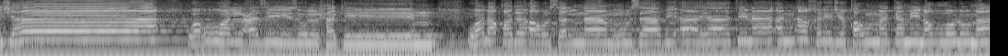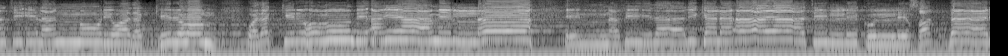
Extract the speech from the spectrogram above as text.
يشاء. وهو العزيز الحكيم. ولقد أرسلنا موسى بآياتنا أن أخرج قومك من الظلمات إلى النور وذكرهم وذكرهم بأيام الله. إن في ذلك لآيات لكل صبار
